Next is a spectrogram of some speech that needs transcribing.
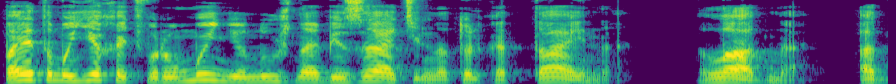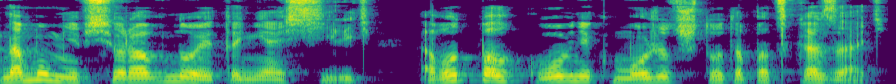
Поэтому ехать в Румынию нужно обязательно, только тайно. Ладно, одному мне все равно это не осилить, а вот полковник может что-то подсказать.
